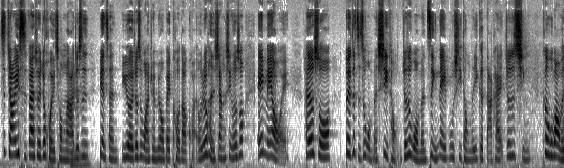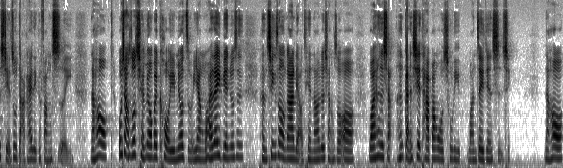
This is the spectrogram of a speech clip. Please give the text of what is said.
是交易失败，所以就回充啦，嗯就是变成余额就是完全没有被扣到款，我就很相信，我就说，诶，没有诶，他就说，对，这只是我们系统，就是我们自己内部系统的一个打开，就是请客户帮我们协助打开的一个方式而已。然后我想说钱没有被扣，也没有怎么样，我还在一边就是很轻松的跟他聊天，然后就想说，哦，我还很想很感谢他帮我处理完这件事情。然后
